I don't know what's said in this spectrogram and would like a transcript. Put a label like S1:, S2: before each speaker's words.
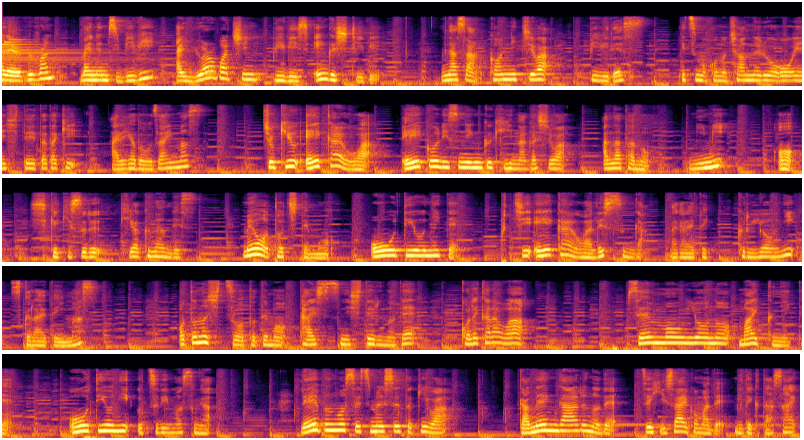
S1: Hello everyone, my name is Vivi and you are watching Vivi's English TV. 皆さん、こんにちは。Vivi です。いつもこのチャンネルを応援していただき、ありがとうございます。初級英会話は、英語リスニング聞き流しは、あなたの耳を刺激する企画なんです。目を閉じても、オーディオにて、プチ英会話レッスンが流れてくるように作られています。音の質をとても大切にしているので、これからは専門用のマイクにてオーディオに移りますが、例文を説明するときは画面があるので、ぜひ最後まで見てください。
